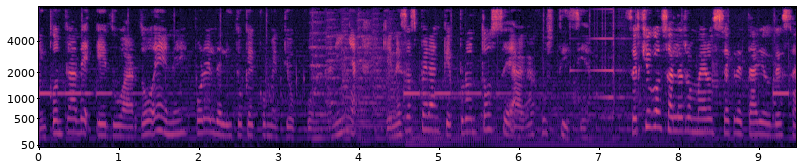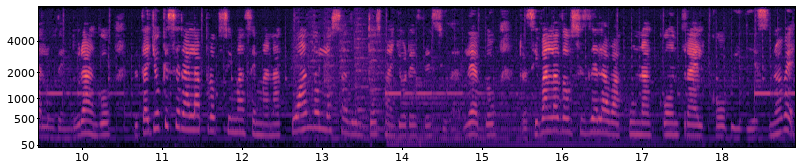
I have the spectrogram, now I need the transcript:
en contra de Eduardo N por el delito que cometió con la niña, quienes esperan que pronto se haga justicia. Sergio González Romero, secretario de Salud en Durango, detalló que será la próxima semana cuando los adultos mayores de Ciudad Lerdo reciban la dosis de la vacuna contra el COVID-19.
